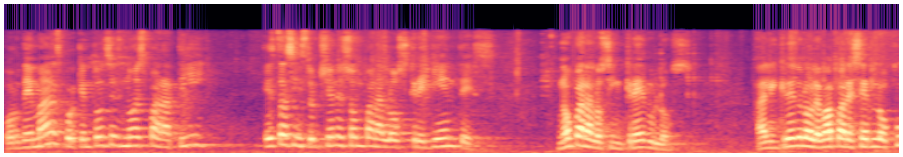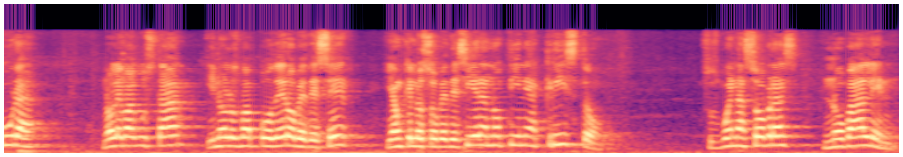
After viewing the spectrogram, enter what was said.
Por demás, porque entonces no es para ti. Estas instrucciones son para los creyentes, no para los incrédulos. Al incrédulo le va a parecer locura, no le va a gustar y no los va a poder obedecer. Y aunque los obedeciera, no tiene a Cristo. Sus buenas obras no valen.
